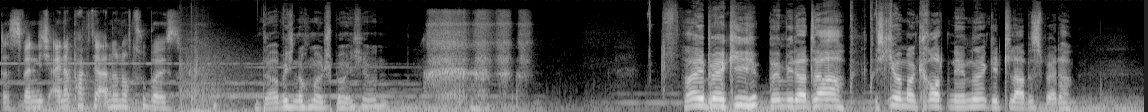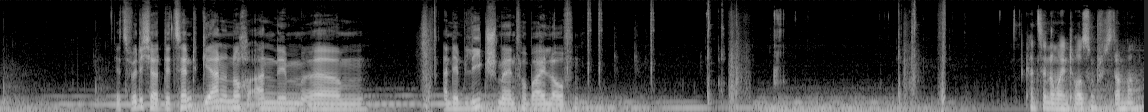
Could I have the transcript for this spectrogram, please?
Dass, wenn nicht einer packt, der andere noch zubeißt. darf ich nochmal speichern? Hi Becky, bin wieder da. Ich gehe mal Kraut nehmen, ne? Geht klar, bis später. Jetzt würde ich ja dezent gerne noch an dem, ähm, an dem Leechman vorbeilaufen. Kannst du ja nochmal einen Tausendfüßler machen.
